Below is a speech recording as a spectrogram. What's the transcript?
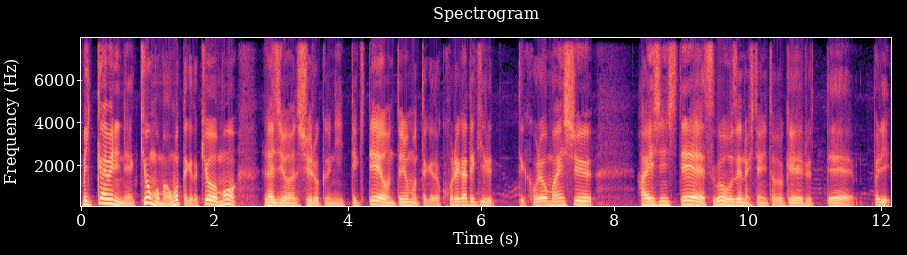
まあ、1回目にね、今日もまあ思ったけど、今日もラジオ収録に行ってきて、本当に思ったけど、これができるって、これを毎週配信して、すごい大勢の人に届けるって、ぱり、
